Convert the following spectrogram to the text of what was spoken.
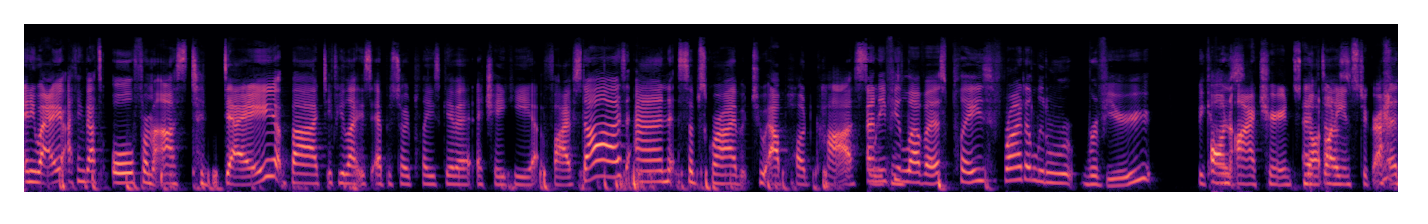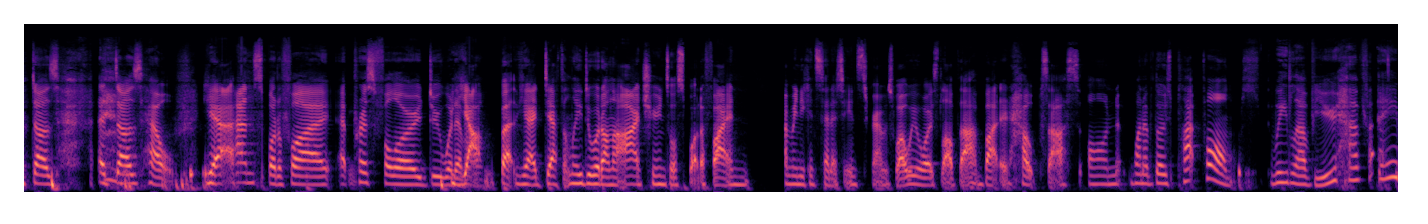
Anyway, I think that's all from us today. But if you like this episode, please give it a cheeky five stars and subscribe to our podcast. so and if you love us, please write a little review because on iTunes, it not on Instagram. it does it does help. yeah. And Spotify, uh, press follow, do whatever. Yeah, but yeah, definitely do it on the iTunes or Spotify. And I mean, you can send it to Instagram as well. We always love that, but it helps us on one of those platforms. We love you. Have a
